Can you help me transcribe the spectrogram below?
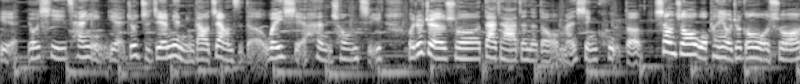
业，尤其餐饮业，就直接面临到这样子的威胁和冲击。我就觉得说，大家真的都蛮辛苦的。上周我朋友就跟我说，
